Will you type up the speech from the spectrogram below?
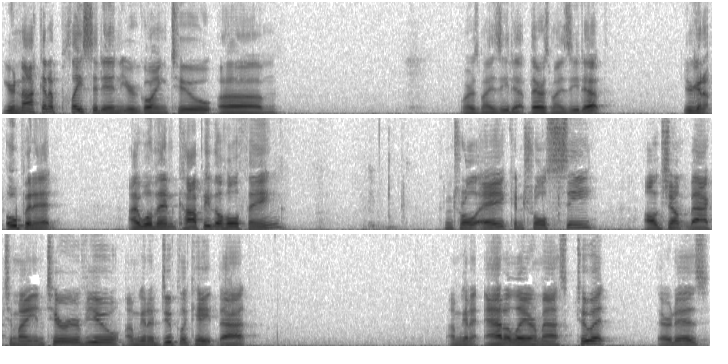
You're not going to place it in. You're going to, um, where's my z-depth? There's my z-depth. You're going to open it. I will then copy the whole thing. Control A, Control C. I'll jump back to my interior view. I'm going to duplicate that. I'm going to add a layer mask to it. There it is.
